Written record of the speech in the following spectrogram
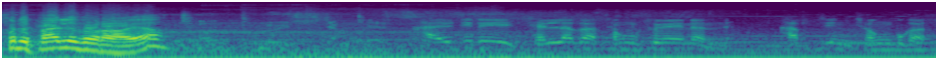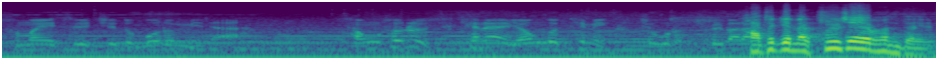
소리 빨리 돌아와요? 칼질이 젤라가 성소에는 값진 정보가 숨어 있을지도 모릅니다. 성소를 스캔할 연구팀이 그쪽으로 출발. 가뜩이나 쿨제이브인데.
